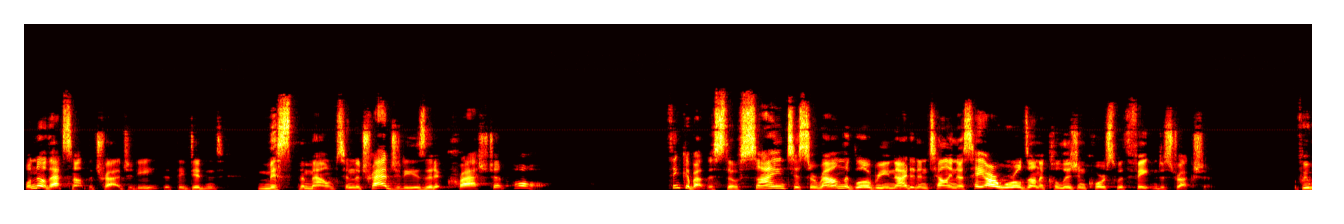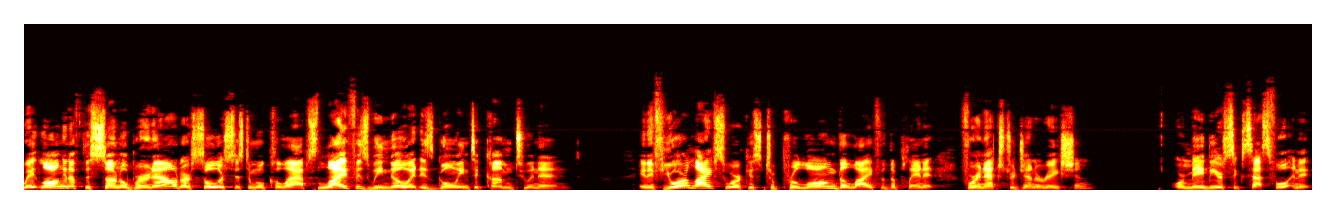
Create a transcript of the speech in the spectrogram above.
Well, no, that's not the tragedy that they didn't miss the mountain. The tragedy is that it crashed at all. Think about this though. Scientists around the globe are united in telling us, hey, our world's on a collision course with fate and destruction. If we wait long enough, the sun will burn out, our solar system will collapse, life as we know it is going to come to an end. And if your life's work is to prolong the life of the planet for an extra generation, or maybe you're successful and it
